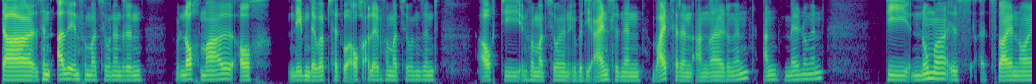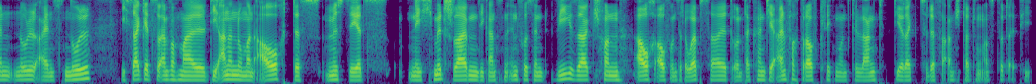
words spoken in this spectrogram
Da sind alle Informationen drin. Nochmal, auch neben der Website, wo auch alle Informationen sind, auch die Informationen über die einzelnen weiteren Anmeldungen. Anmeldungen. Die Nummer ist 29010. Ich sage jetzt einfach mal die anderen Nummern auch. Das müsst ihr jetzt nicht mitschreiben. Die ganzen Infos sind, wie gesagt, schon auch auf unserer Website und da könnt ihr einfach draufklicken und gelangt direkt zu der Veranstaltung auf StudIP.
